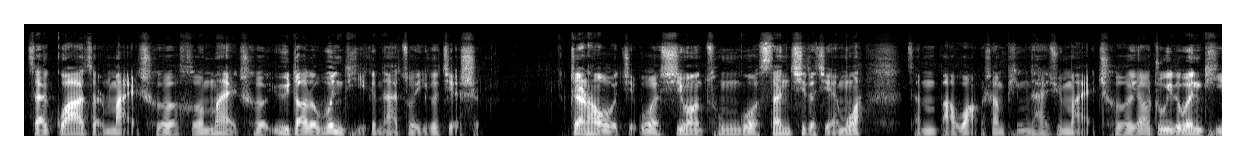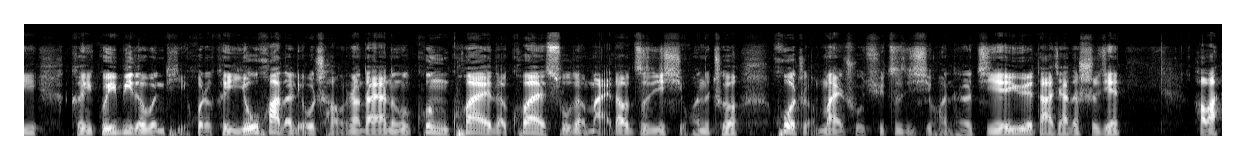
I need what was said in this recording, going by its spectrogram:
在瓜子儿买车和卖车遇到的问题跟大家做一个解释。这样的话，我我希望通过三期的节目啊，咱们把网上平台去买车要注意的问题、可以规避的问题，或者可以优化的流程，让大家能够更快的、快速的买到自己喜欢的车，或者卖出去自己喜欢的车，节约大家的时间。好吧，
